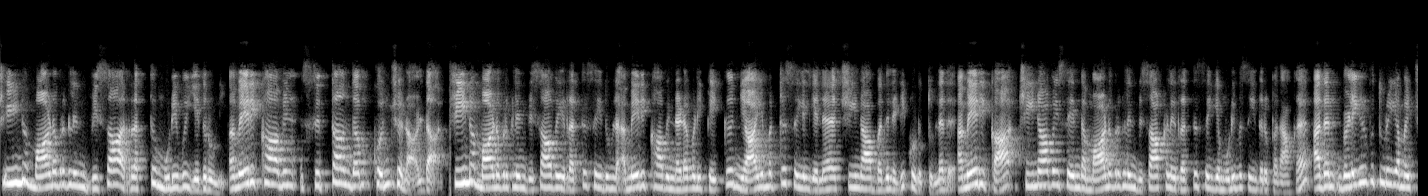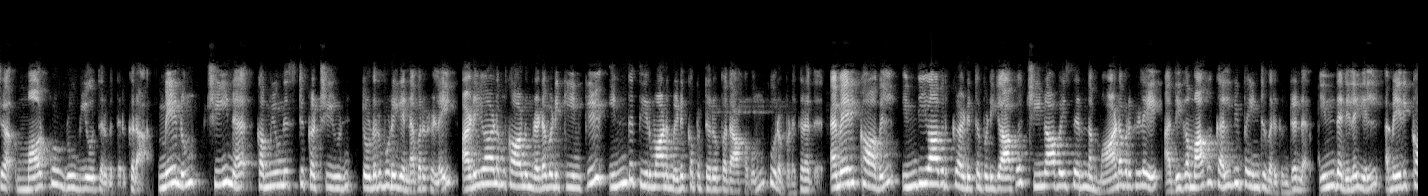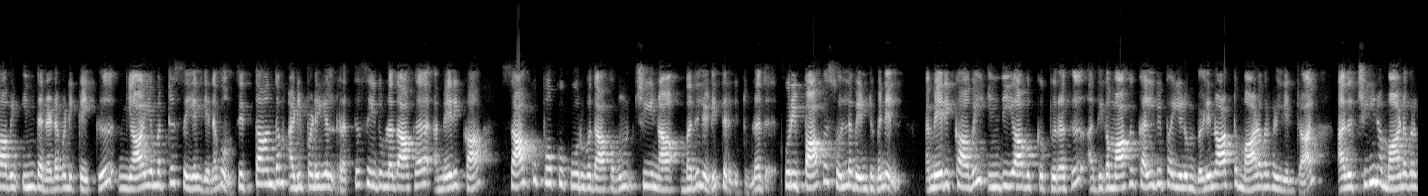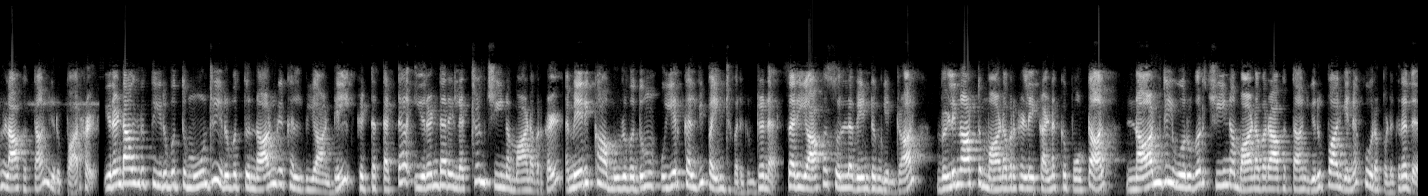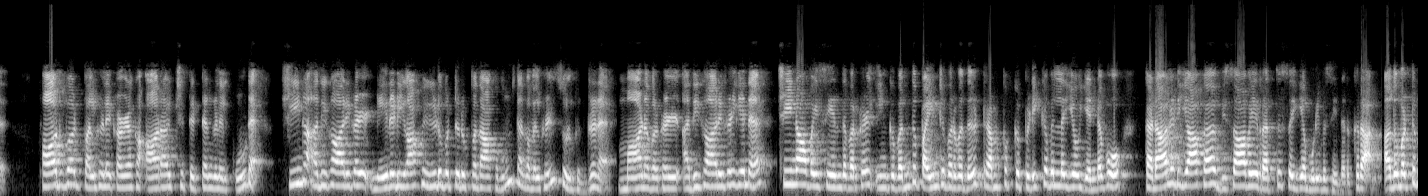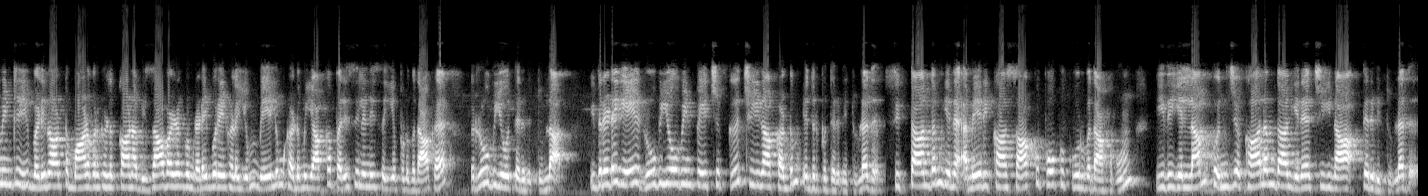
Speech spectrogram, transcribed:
சீன மாணவர்களின் விசா ரத்து முடிவு எதிரொலி. அமெரிக்காவின் சித்தாந்தம் கொஞ்ச நாள்தான். சீன மாணவர்களின் விசாவை ரத்து செய்துள்ள அமெரிக்காவின் நடவடிக்கைக்கு நியாயமற்ற செயல் என சீனா பதிலடி கொடுத்துள்ளது. அமெரிக்கா சீனாவை சேர்ந்த மாணவர்களின் விசாக்களை ரத்து செய்ய முடிவு செய்திருப்பதாக அதன் வெளியுறவுத்துறை அமைச்சர் மார்க்கோ ரூபியோ தெரிவித்திருக்கிறார். மேலும் சீன கம்யூனிஸ்ட் கட்சியுடன் தொடர்புடைய நபர்களை அடையாளம் காணும் நடவடிக்கையின் கீழ் இந்த தீர்மானம் எடுக்கப்பட்டிருப்பதாகவும் கூறப்படுகிறது. அமெரிக்காவில் இந்தியாவிற்கு அடுத்தபடியாக சீனாவை சேர்ந்த மாணவர்களே அதிகமாக கல்வி பயின்று வருகின்றனர். இந்த நிலையில் அமெரிக்காவின் இந்த நடவடிக்கைக்கு நியாயமற்ற செயல் எனவும் சித்தாந்தம் அடிப்படையில் ரத்து செய்துள்ளதாக அமெரிக்கா சாக்குப்போக்கு கூறுவதாகவும் சீனா பதிலடி தெரிவித்துள்ளது. குறிப்பாக சொல்ல வேண்டுமெனில் அமெரிக்காவில் இந்தியாவுக்கு பிறகு அதிகமாக கல்வி பயிலும் வெளிநாட்டு மாணவர்கள் என்றால் அது சீன மாணவர்களாகத்தான் இருப்பார்கள். இரண்டாயிரத்தி இருபத்தி மூன்று இருபத்தி நான்கு கல்வியாண்டில் கிட்டத்தட்ட இரண்டரை லட்சம் சீன மாணவர்கள் அமெரிக்கா முழுவதும் உயர்கல்வி பயின்று வருகின்றனர். சரியாக சொல்ல வேண்டும் என்றால் வெளிநாட்டு மாணவர்களை கணக்கு போட்டால் நான்கில் ஒருவர் சீன மாணவராகத்தான் இருப்பார் என கூறப்படுகிறது. ஹார்வர்ட் பல்கலைக்கழக ஆராய்ச்சி திட்டங்களில் கூட சீன அதிகாரிகள் நேரடியாக ஈடுபட்டிருப்பதாகவும் தகவல்கள் சொல்கின்றன. மாணவர்கள் அதிகாரிகள் என சீனாவை சேர்ந்தவர்கள் இங்கு வந்து பயின்று வருவது டிரம்புக்கு பிடிக்கவில்லையோ என்னவோ தடாலடியாக விசாவை ரத்து செய்ய முடிவு செய்திருக்கிறார். அது மட்டுமின்றி வெளிநாட்டு மாணவர்களுக்கான விசா வழங்கும் நடைமுறைகளையும் மேலும் கடுமையாக பரிசீலனை செய்யப்படுவதாக ரூபியோ தெரிவித்துள்ளார். இதனிடையே ரூபியோவின் பேச்சுக்கு சீனா கடும் எதிர்ப்பு தெரிவித்துள்ளது. சித்தாந்தம் என அமெரிக்கா சாக்கு போக்கு கூறுவதாகவும் இது எல்லாம் கொஞ்ச காலம்தான் என சீனா தெரிவித்துள்ளது.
